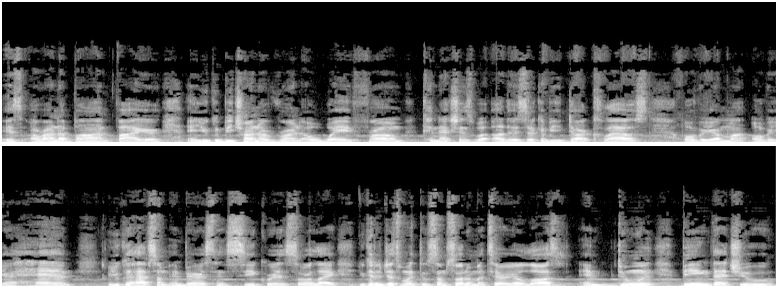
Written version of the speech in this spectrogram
It's around a bonfire, and you could be trying to run away from connections with others. There could be dark clouds over your over your head. You could have some embarrassing secrets, or like you could have just went through some sort of material loss and doing being that you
